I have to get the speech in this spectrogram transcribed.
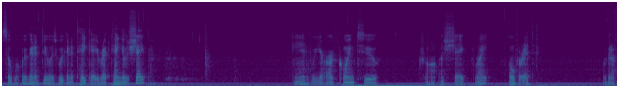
So what we're going to do is we're going to take a rectangular shape and we are going to draw a shape right over it. We're going to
